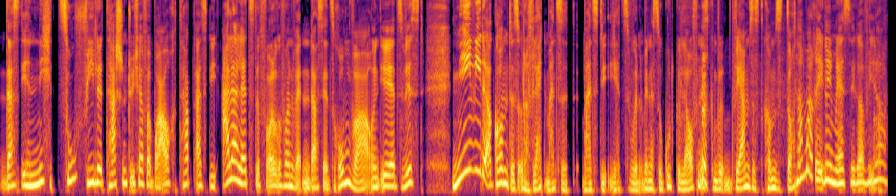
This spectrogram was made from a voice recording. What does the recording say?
dass ihr nicht zu viele Taschentücher verbraucht habt, als die allerletzte Folge von Wetten, das jetzt rum war und ihr jetzt wisst, nie wieder kommt es. Oder vielleicht meinst du, meinst du jetzt, wenn das so gut gelaufen ist, wärmen es, kommt es doch nochmal regelmäßiger wieder?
